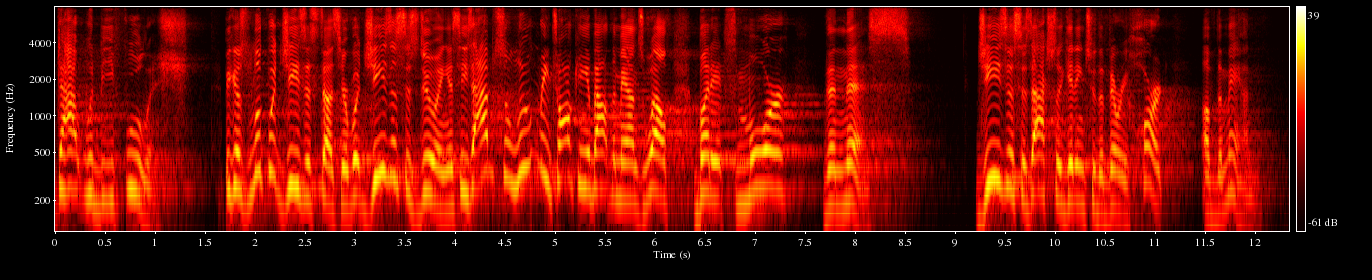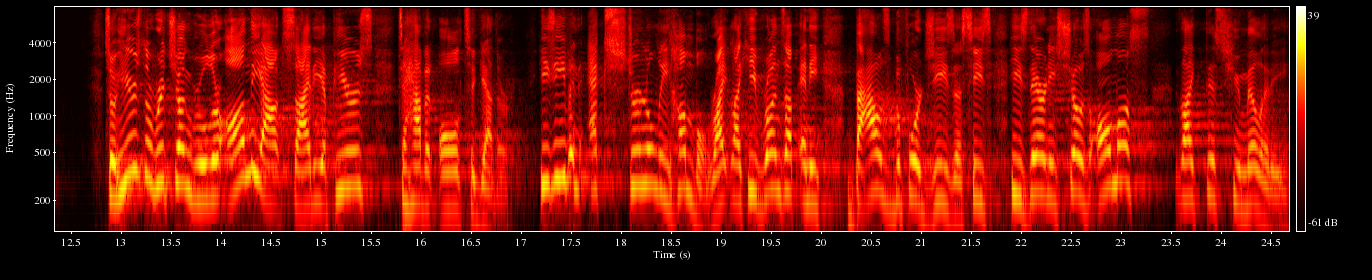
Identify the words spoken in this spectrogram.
that would be foolish. Because look what Jesus does here. What Jesus is doing is he's absolutely talking about the man's wealth, but it's more than this. Jesus is actually getting to the very heart of the man. So here's the rich young ruler. On the outside, he appears to have it all together. He's even externally humble, right? Like he runs up and he bows before Jesus. He's, he's there and he shows almost like this humility.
